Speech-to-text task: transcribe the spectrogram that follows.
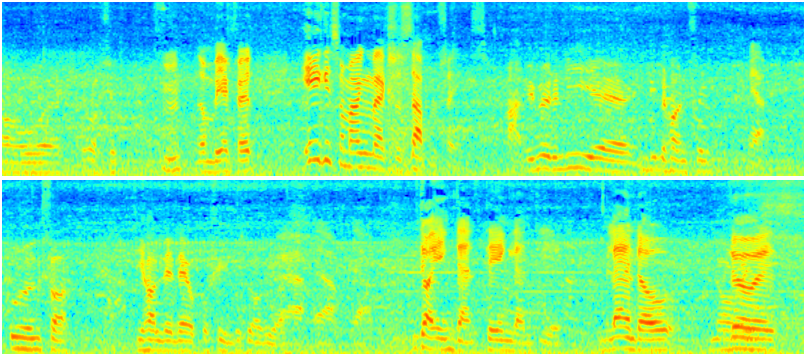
og uh, det var fedt. Mm, det var virkelig fedt. Ikke så mange Max Verstappen-fans. Nej, vi mødte lige uh, en lille håndfuld Ja. udenfor. De holdt lidt lav profil, det gjorde vi også. Ja, ja, ja. Det var England. Det er England. De Lando, Norris. Lewis,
